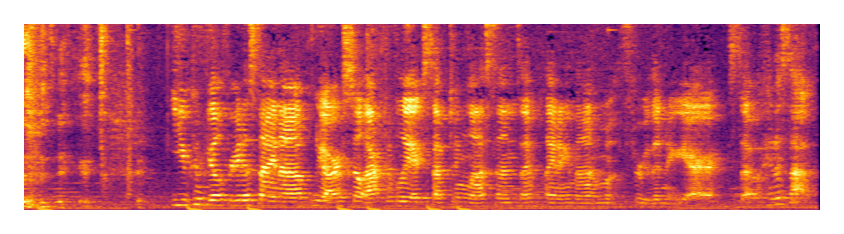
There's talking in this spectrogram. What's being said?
you can feel free to sign up. We are still actively accepting lessons and planning them through the new year. So hit us up.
